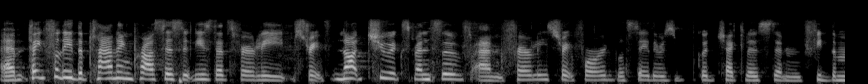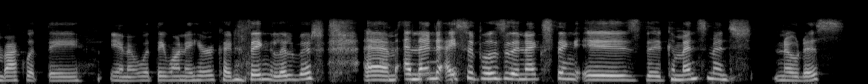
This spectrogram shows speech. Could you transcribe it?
Um, thankfully, the planning process, at least that's fairly straight, not too expensive and fairly straightforward. We'll say there's a good checklist and feed them back what they, you know, what they want to hear kind of thing a little bit. Um, and then I suppose the next thing is the commencement notice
